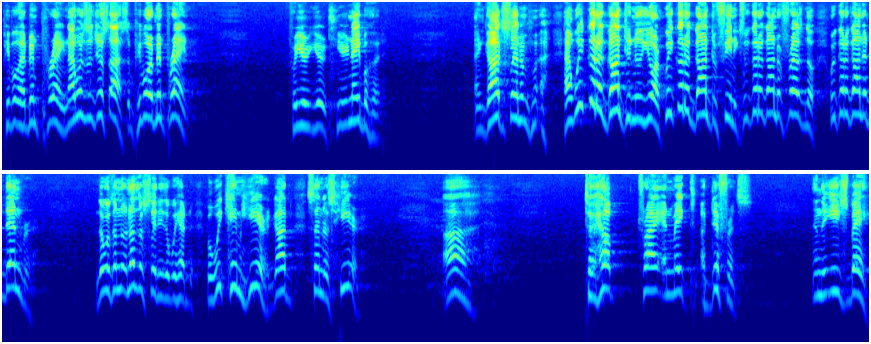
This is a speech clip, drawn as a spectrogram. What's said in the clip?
People had been praying. That wasn't just us. People had been praying for your, your, your neighborhood. And God sent him. And we could have gone to New York. We could have gone to Phoenix. We could have gone to Fresno. We could have gone to Denver. There was another city that we had, but we came here. God sent us here uh, to help try and make a difference in the East Bay.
